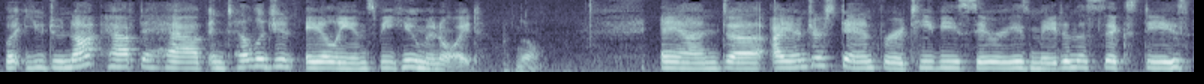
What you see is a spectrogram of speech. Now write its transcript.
But you do not have to have intelligent aliens be humanoid. No, And uh, I understand for a TV series made in the 60s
